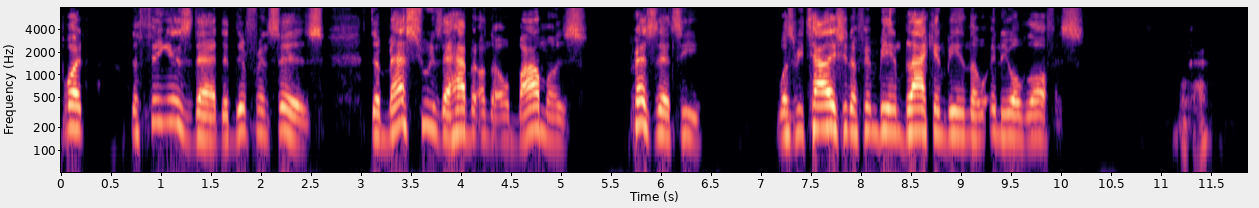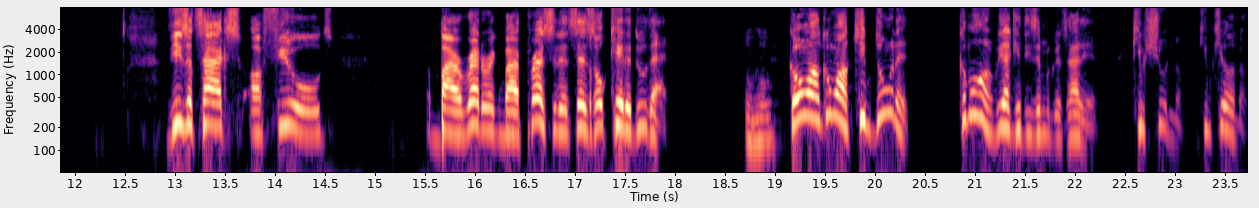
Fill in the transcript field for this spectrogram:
But the thing is that the difference is the mass shootings that happened under Obama's presidency was retaliation of him being black and being in the, in the Oval Office. Okay. These attacks are fueled by rhetoric by a president says okay to do that. Mm-hmm. Go on, go on, keep doing it. Come on, we gotta get these immigrants out of here. Keep shooting them. Keep killing them.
